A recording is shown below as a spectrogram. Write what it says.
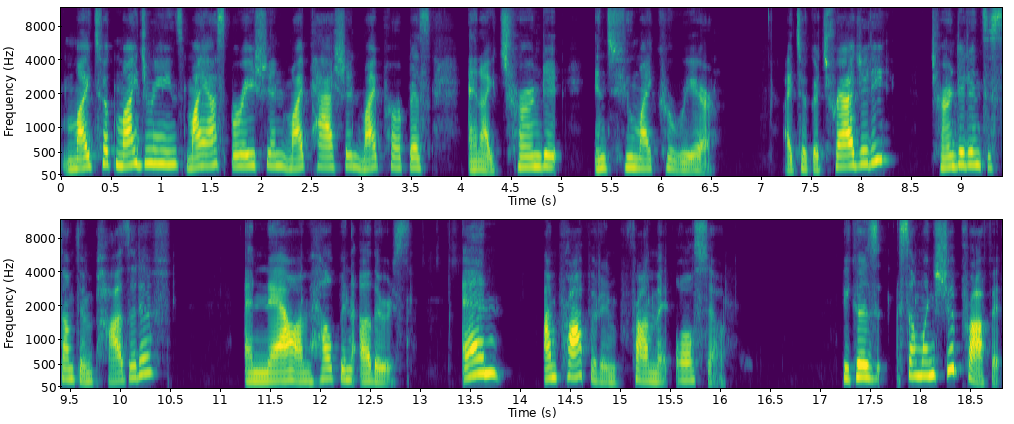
my took my dreams, my aspiration, my passion, my purpose, and I turned it into my career. I took a tragedy, turned it into something positive, and now I'm helping others, and I'm profiting from it also. Because someone should profit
